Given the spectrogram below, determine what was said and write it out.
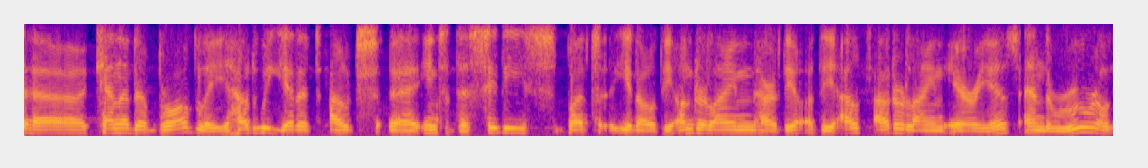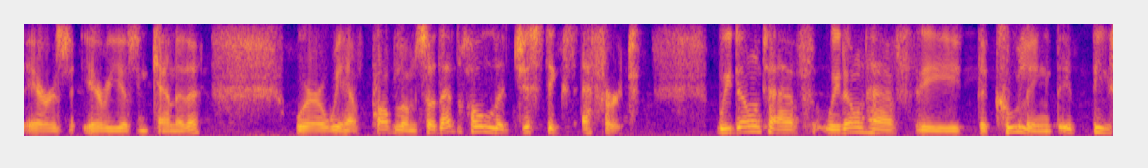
uh, Canada broadly. How do we get it out uh, into the cities, but you know the underlying or the the out, outer line areas and the rural areas areas in Canada where we have problems. So that whole logistics effort we don't have we don't have the the cooling. It, these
